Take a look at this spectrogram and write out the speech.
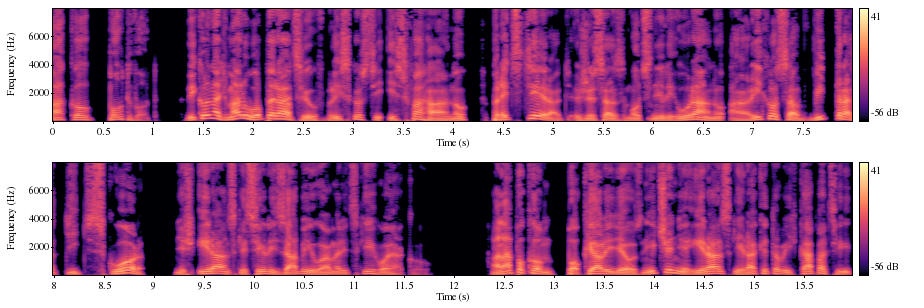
ako podvod. Vykonať malú operáciu v blízkosti Isfahánu, predstierať, že sa zmocnili uránu a rýchlo sa vytratiť skôr, než iránske sily zabijú amerických vojakov. A napokon, pokiaľ ide o zničenie iránskych raketových kapacít,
